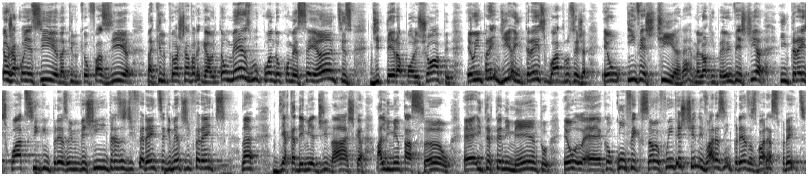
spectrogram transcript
eu já conhecia, naquilo que eu fazia, naquilo que eu achava legal. Então, mesmo quando eu comecei antes de ter a Polishop, eu empreendia em três, quatro, ou seja, eu investia, né? Melhor que empreender, eu investia em três, quatro, cinco empresas, eu investia em empresas diferentes, segmentos diferentes, né? De academia de ginástica, alimentação, é, entretenimento, eu, é, confecção, eu fui investindo em várias empresas, várias frentes,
